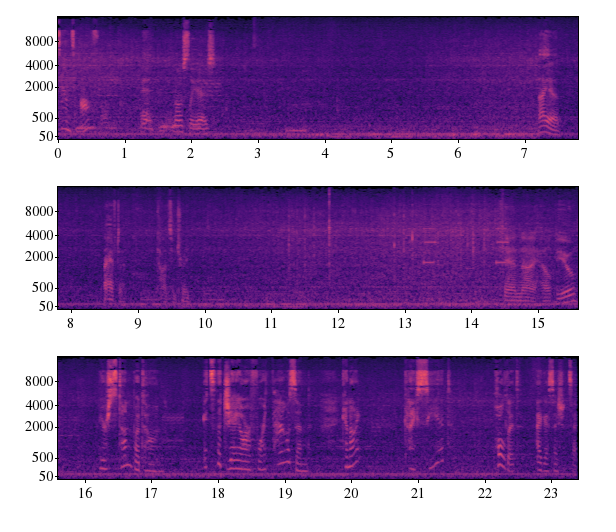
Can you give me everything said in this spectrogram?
sounds awful. Eh, it mostly is. I, uh, I have to concentrate. Can I help you? Your stun baton. It's the JR-4000. Can I... can I see it? Hold it, I guess I should say.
